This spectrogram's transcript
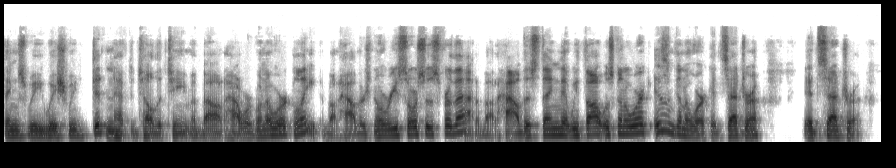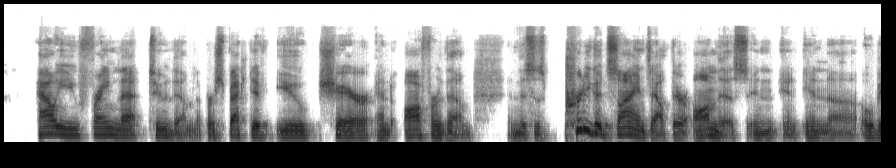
things we wish we didn't have to tell the team about how we're going to work late, about how there's no resources for that, about how this thing that we thought was going to work isn't going to work, et cetera, et cetera how you frame that to them, the perspective you share and offer them. And this is pretty good science out there on this in in, in uh, OB.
